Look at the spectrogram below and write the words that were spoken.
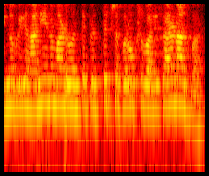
ಇನ್ನೊಬ್ಬರಿಗೆ ಹಾನಿಯನ್ನು ಮಾಡುವಂತೆ ಪ್ರತ್ಯಕ್ಷ ಪರೋಕ್ಷವಾಗಿ ಕಾರಣ ಆಗಬಾರ್ದು.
